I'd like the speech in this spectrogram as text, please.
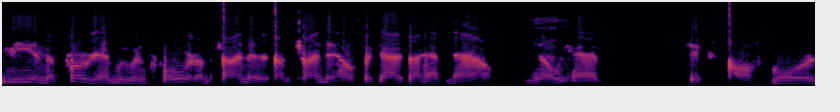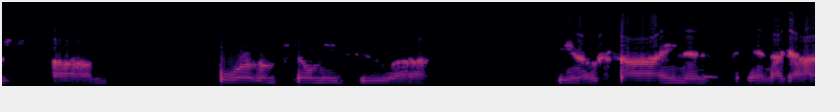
me and the program moving forward. I'm trying to, I'm trying to help the guys I have now. You know, we had six sophomores. Um, four of them still need to, uh, you know, sign, and and I got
